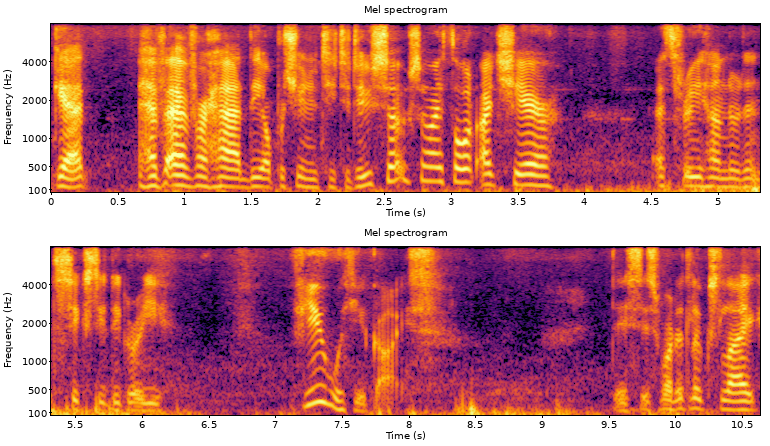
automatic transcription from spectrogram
get have ever had the opportunity to do so, so I thought I'd share a 360 degree view with you guys. This is what it looks like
